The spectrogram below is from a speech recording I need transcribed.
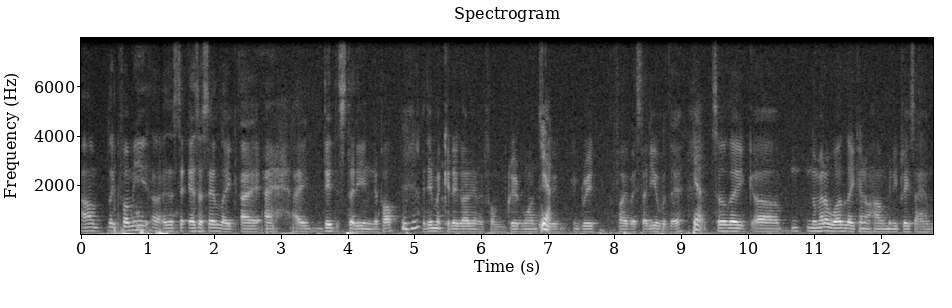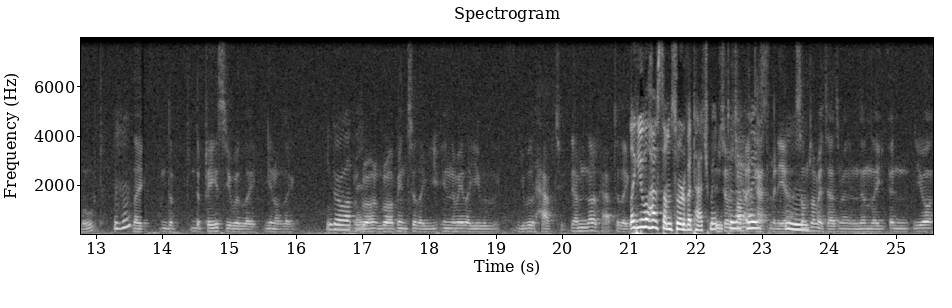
Um, like for me, uh, as, I said, as I said, like I, I, I did study in Nepal. Mhm. I did my kindergarten from grade one to Yeah. grade five. I study over there. yeah, So like, uh, no matter what, like you know how many places I have moved, hmm like the the place you will like you know like grow up in. grow, grow up into like you, in a way like you will you will have to. I'm not have to like. Like you will have some sort of attachment some, to some that place. attachment, yeah, Mm. some sort of attachment, and then like, and you're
